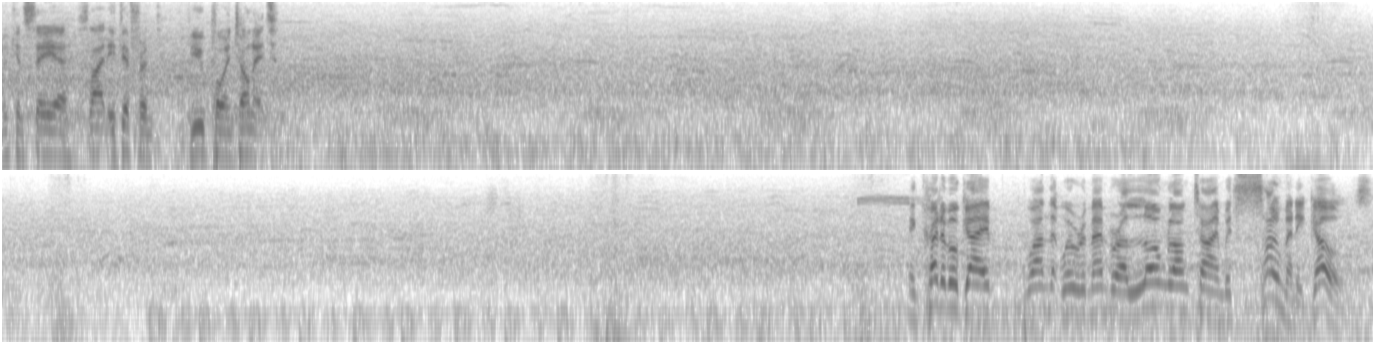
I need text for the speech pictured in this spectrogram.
We can see a slightly different viewpoint on it. Incredible game, one that we'll remember a long, long time with so many goals.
